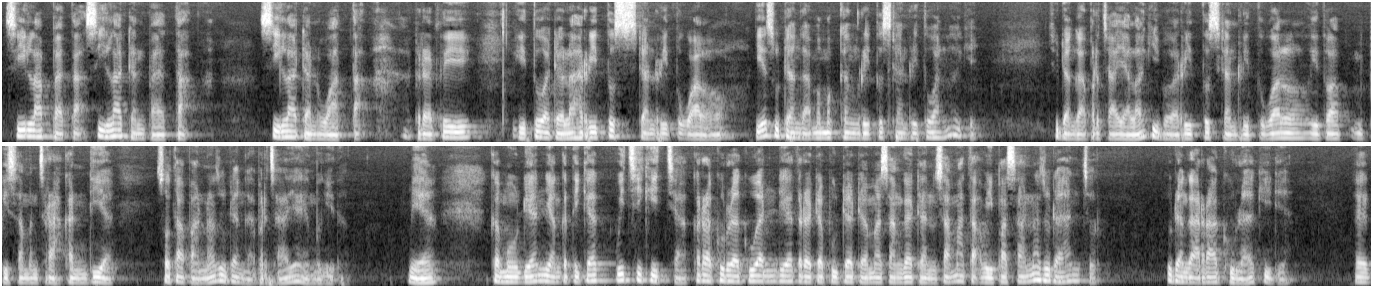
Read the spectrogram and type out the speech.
Sila batak, sila dan batak sila dan watak. Berarti itu adalah ritus dan ritual. Dia sudah nggak memegang ritus dan ritual lagi. Sudah nggak percaya lagi bahwa ritus dan ritual itu bisa mencerahkan dia. Sotapana sudah nggak percaya yang begitu. Ya. Kemudian yang ketiga wicikija, keraguan-raguan dia terhadap Buddha, Dhamma, Sangha dan sama tak wipasana sudah hancur. Sudah nggak ragu lagi dia. Eh,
